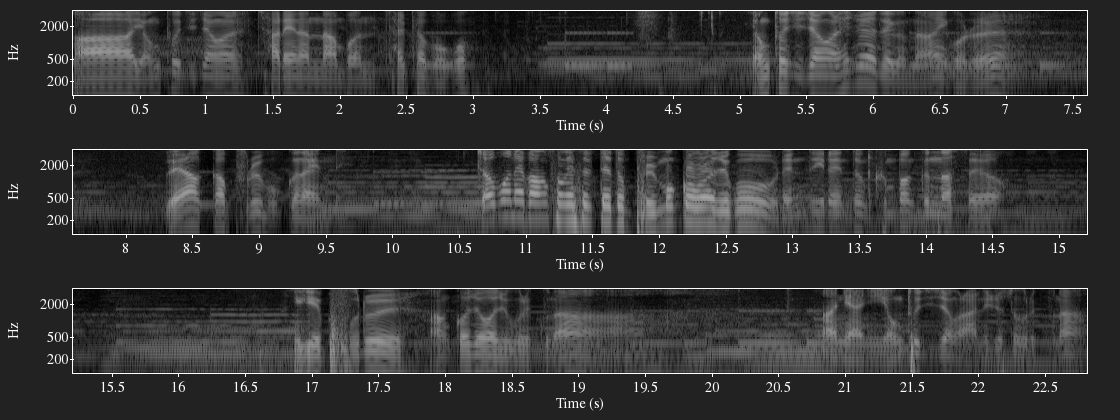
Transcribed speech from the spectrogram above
아 영토 지정을 잘 해놨나 한번 살펴보고. 영토 지정을 해줘야 되구나 이거를 왜 아까 불을 못 끄나 했네 저번에 방송했을 때도 불 못 꺼가지고 랜드 이랜드 금방 끝났어요 이게 불을 안 꺼져가지고 그랬구나. 아. 아니 아니 영토 지정을 안 해줘서 그랬구나.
